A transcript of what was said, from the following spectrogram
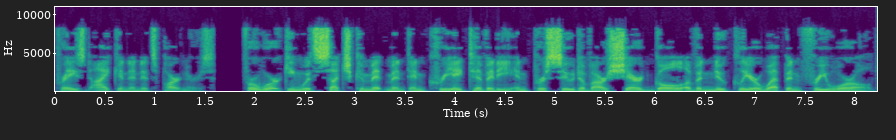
praised ICAN and its partners for working with such commitment and creativity in pursuit of our shared goal of a nuclear weapon-free world."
